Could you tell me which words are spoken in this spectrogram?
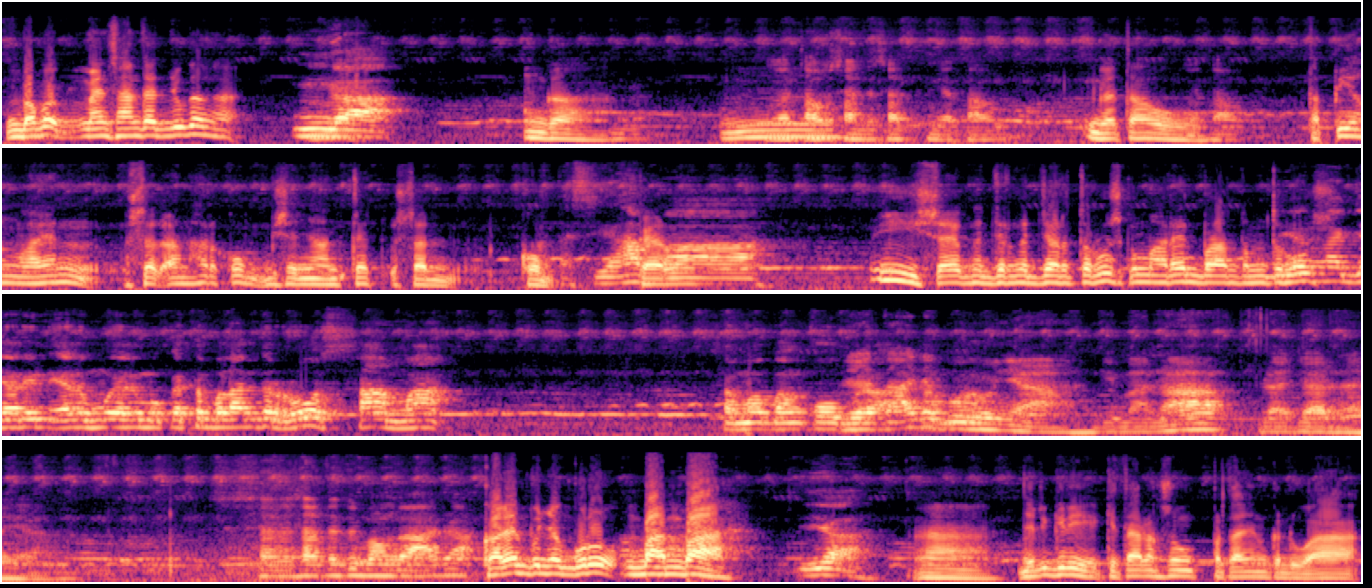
Bapak main santet juga nggak? Enggak. Enggak. Enggak tahu santet-santet enggak tahu. Nggak tahu. Enggak tahu. Tapi yang lain Ustadz Anhar kok bisa nyantet Ustadz kok Kata siapa? Pelor? Ih, saya ngejar-ngejar terus kemarin berantem Dia terus. ngajarin ilmu-ilmu ketebalan terus sama sama Bang Kobra. Lihat aja sama- gurunya gimana belajarnya ya. Santet-santet itu bang enggak ada. Kalian punya guru mbah-mbah? Iya. Nah, jadi gini, kita langsung pertanyaan kedua.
